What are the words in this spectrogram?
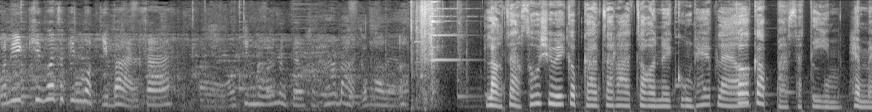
วันนี้คิดว่าจะกินหมดกี่บาทคะอ๋อกินน้อยเหมือนกันค่ะ5บาทก็พอแล้ว หลังจากสู้ชีวิตกับการจราจรในกรุงเทพแล้ว ก็กลับมาสตรีม เห็นไหม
